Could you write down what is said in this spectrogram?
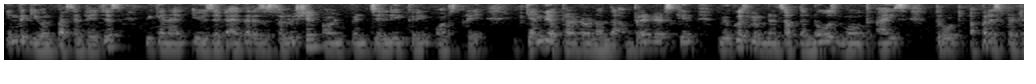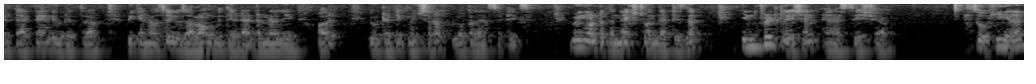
in the given percentages. We can use it either as a solution ointment jelly cream or spray. It can be applied on the abraded skin mucous membranes of the nose mouth eyes throat upper respiratory tract and urethra. We can also use along with it adrenaline or eutectic mixture of local anesthetics. Moving on to the next one that is the infiltration anesthesia so here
